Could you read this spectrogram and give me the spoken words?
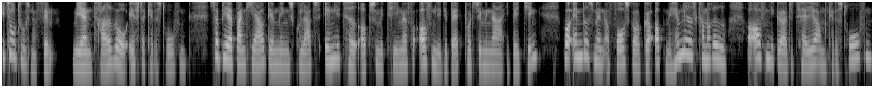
I 2005 mere end 30 år efter katastrofen, så bliver Bankiao-dæmningens kollaps endelig taget op som et tema for offentlig debat på et seminar i Beijing, hvor embedsmænd og forskere gør op med hemmelighedskrammeriet og offentliggør detaljer om katastrofen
